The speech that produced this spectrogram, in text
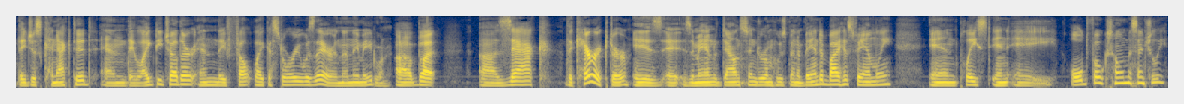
they just connected and they liked each other and they felt like a story was there, and then they made one. Uh, but uh, Zach the character is is a man with Down syndrome who's been abandoned by his family and placed in a old folks home essentially.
